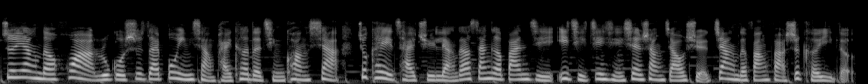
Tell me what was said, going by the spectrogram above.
这样的话，如果是在不影响排课的情况下，就可以采取两到三个班级一起进行线上教学，这样的方法是可以的。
